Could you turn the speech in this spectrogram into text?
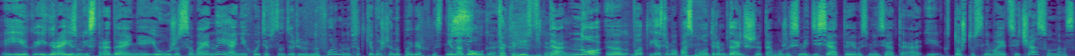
и, и героизм, и страдания, и ужасы войны, они хоть и в цензурированной форме, но все-таки вышли на поверхность ненадолго. Так и есть. Да, да. но э, вот если мы посмотрим дальше, там, уже 70-е, 80-е, а, и то, что снимает сейчас у нас,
